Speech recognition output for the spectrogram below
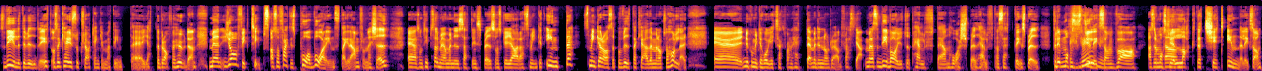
Så det är ju lite vidrigt. Och så kan jag ju såklart tänka mig att det inte är jättebra för huden. Men jag fick tips, alltså faktiskt på vår Instagram från en tjej eh, som tipsade mig om en ny setting spray som ska göra att sminket inte sminkar av sig på vita kläder men också håller. Eh, nu kommer jag inte ihåg exakt vad den hette men det är någon röd flaska. Men alltså det var ju typ hälften hårspray, hälften setting spray. För det måste ju liksom vara Alltså det måste Ja. ju lock that shit in liksom.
